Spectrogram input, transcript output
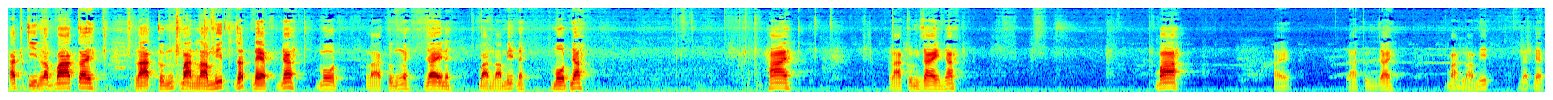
H9 là 3 cây. Lá cứng, bản lá mít rất đẹp nhá một lá cứng này dày này bản lá mít này. Một nhá. Hai lá cứng dày nhá. Ba. Đấy, lá cứng dày bản lá mít rất đẹp.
